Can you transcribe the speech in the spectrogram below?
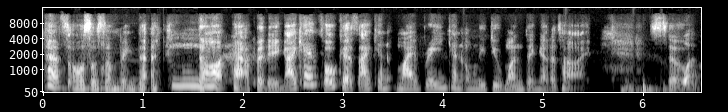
That's also something that's not happening. I can't focus. I can. My brain can only do one thing at a time. So What,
